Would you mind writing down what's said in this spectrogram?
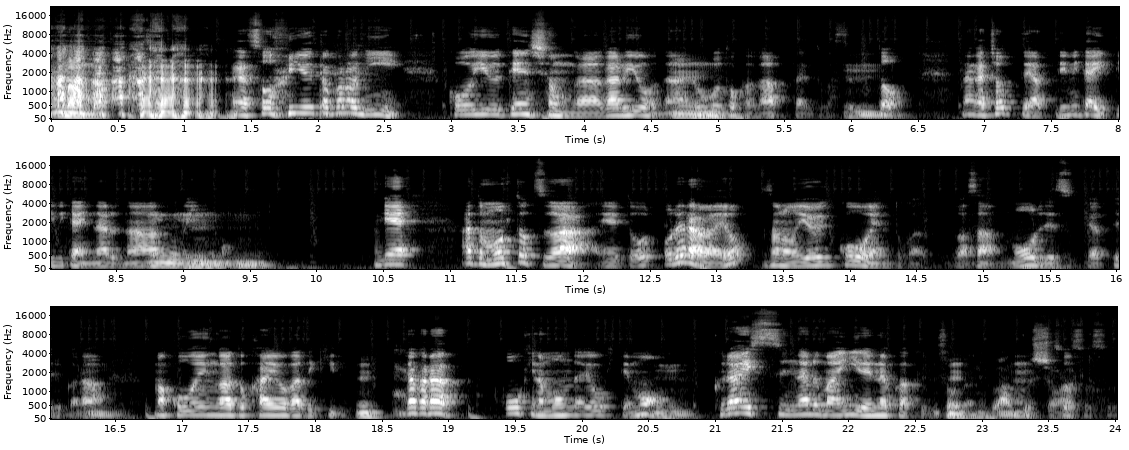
あまあ。だからそういうところに、こういうテンションが上がるようなロゴとかがあったりとかすると、なんかちょっとやってみたい、行ってみたいになるなうんとか一個。で、あともう一つは、えっ、と、俺らはよ、その代々木公園とかはさ、モールでずっとやってるから、まあ公園側と会話ができる。うん。だから、大きな問題が起きても、うん。クライシスになる前に連絡が来る。そうだね、ワンクッションそうそうそう。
